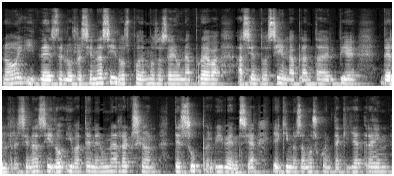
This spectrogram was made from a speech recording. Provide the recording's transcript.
¿no? Y desde los recién nacidos podemos hacer una prueba haciendo así en la planta del pie del recién nacido y va a tener una reacción de supervivencia y aquí nos damos cuenta que ya traen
